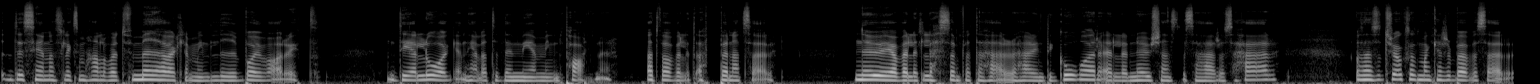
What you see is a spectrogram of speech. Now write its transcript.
det senaste liksom halvåret för mig har verkligen min livboj varit dialogen hela tiden med min partner. Att vara väldigt öppen att så här, nu är jag väldigt ledsen för att det här och det här inte går eller nu känns det så här och så här. Och sen så tror jag också att man kanske behöver så här,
